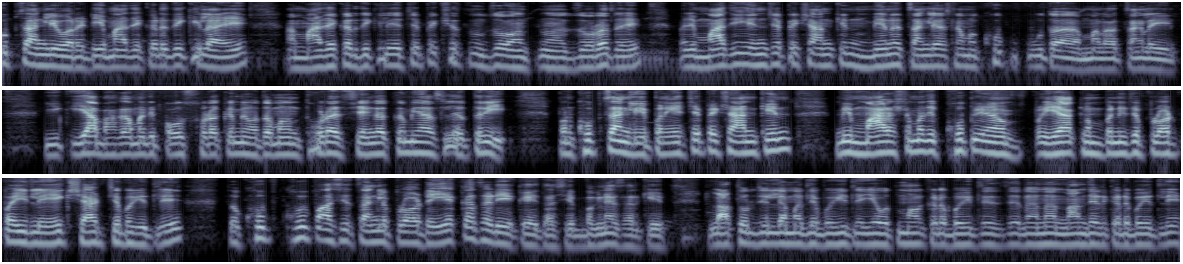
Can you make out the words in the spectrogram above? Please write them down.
खूप चांगली व्हरायटी माझ्याकडे देखील आहे. माझ्याकडे देखील याच्यापेक्षा जो जोरात आहे. म्हणजे माझी यांच्यापेक्षा आणखीन मेहनत चांगली असल्यामुळे खूप उत मला चांगलं येईल. या भागामध्ये पाऊस थोडा कमी होता. म्हणून थोडा शेंगा कमी असल्या तरी पण खूप चांगली आहे. पण याच्यापेक्षा आणखीन मी महाराष्ट्रामध्ये खूप या- कंपनीचे प्लॉट पाहिले. एकशे आठचे बघितले. तर खूप खूप असे चांगले प्लॉट आहे. एकाचडे एक आहेत असे बघण्यासारखे. लातूर जिल्ह्यामधले बघितले. यवतमाळकडे बघितले. त्याच्यानंतर नांदेडकडे बघितले.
